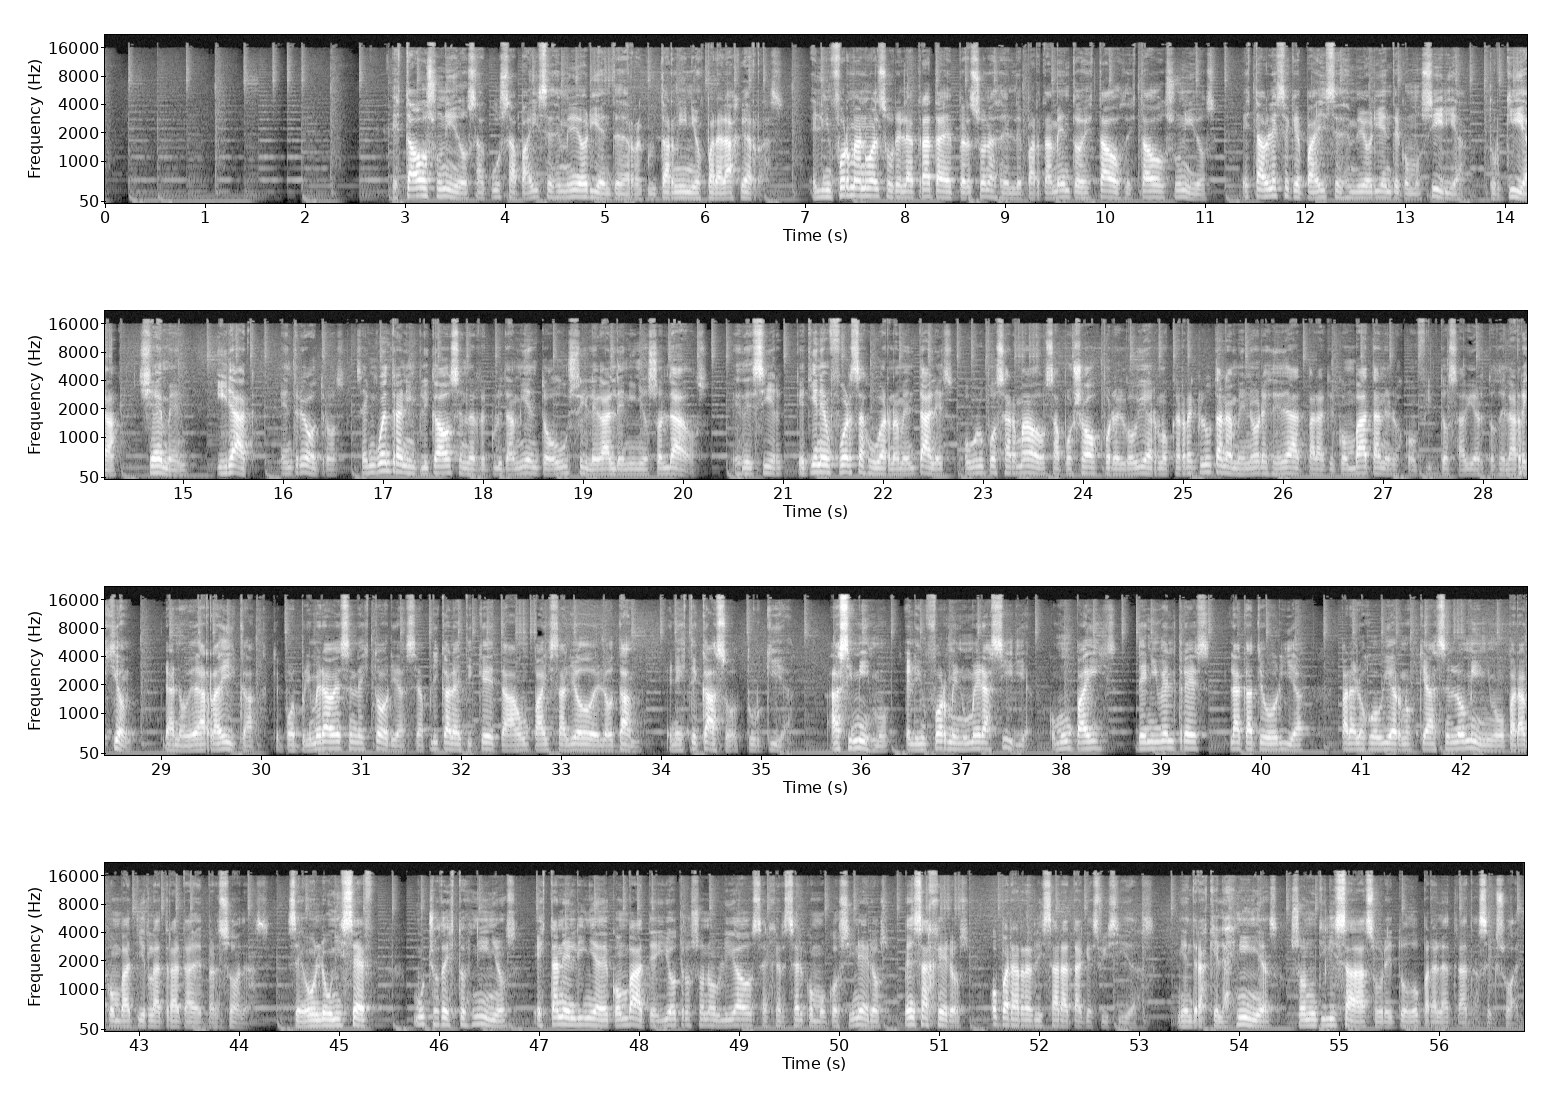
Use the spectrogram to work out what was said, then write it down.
Estados Unidos acusa a países de Medio Oriente de reclutar niños para las guerras. El informe anual sobre la trata de personas del Departamento de Estados de Estados Unidos establece que países de Medio Oriente como Siria, Turquía, Yemen, Irak, entre otros, se encuentran implicados en el reclutamiento o uso ilegal de niños soldados, es decir, que tienen fuerzas gubernamentales o grupos armados apoyados por el gobierno que reclutan a menores de edad para que combatan en los conflictos abiertos de la región. La novedad radica que por primera vez en la historia se aplica la etiqueta a un país aliado de la OTAN, en este caso Turquía. Asimismo, el informe enumera a Siria como un país de nivel 3, la categoría para los gobiernos que hacen lo mínimo para combatir la trata de personas. Según la UNICEF, muchos de estos niños están en línea de combate y otros son obligados a ejercer como cocineros, mensajeros o para realizar ataques suicidas, mientras que las niñas son utilizadas sobre todo para la trata sexual.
